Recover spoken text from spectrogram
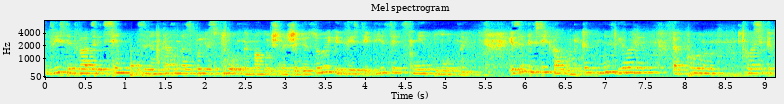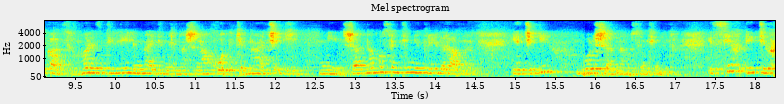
227 пациентов у нас были с плотной молочной железой и 210 с неплотной. Из этой всей когорты мы сделали такую классификацию. Мы разделили найденные наши находки на очаги меньше 1 сантиметра или равные, и очаги больше 1 сантиметра. Из всех этих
